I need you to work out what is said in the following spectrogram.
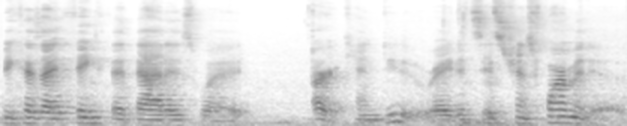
Because I think that that is what art can do, right? It's mm-hmm. it's transformative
